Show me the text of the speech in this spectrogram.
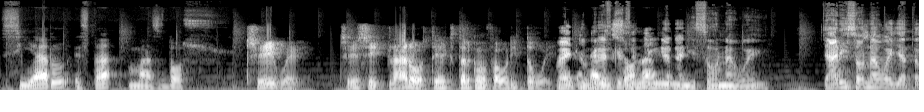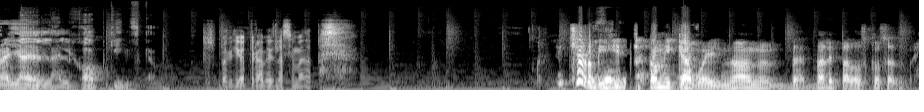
Seattle está más dos. Sí, güey. Sí, sí, claro. Tiene que estar como favorito, güey. Güey, ¿tú ¿En crees Arizona? que se chingan Arizona, güey? Ya Arizona, güey, ya trae al, al Hopkins, cabrón. Pues perdió otra vez la semana pasada. Pinche hormiguita atómica, güey. No, no, va- vale para dos cosas, güey.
